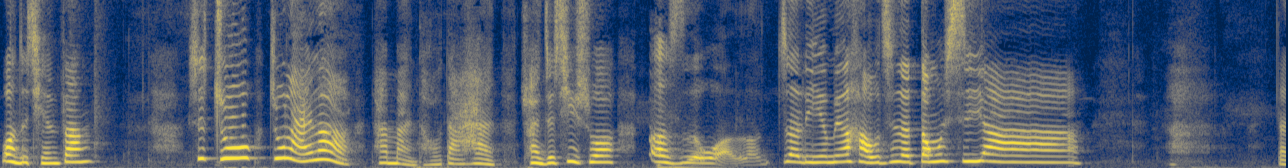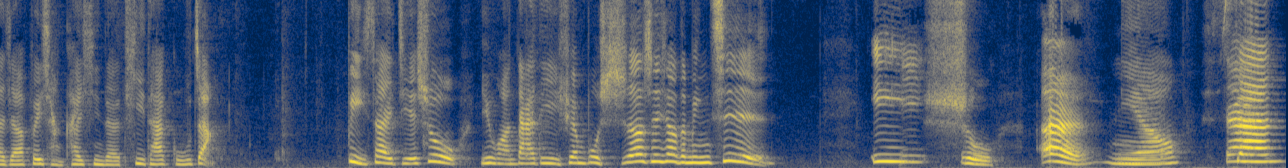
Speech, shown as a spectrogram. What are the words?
望着前方，是猪，猪来了，他满头大汗，喘着气说：“饿死我了，这里有没有好吃的东西呀？”啊大家非常开心的替他鼓掌。比赛结束，玉皇大帝宣布十二生肖的名次：一鼠，二牛，三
